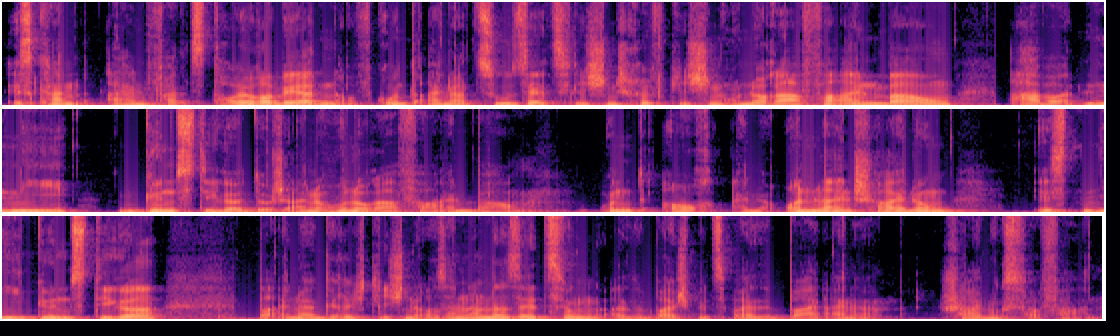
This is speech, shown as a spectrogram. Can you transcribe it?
Es kann allenfalls teurer werden aufgrund einer zusätzlichen schriftlichen Honorarvereinbarung, aber nie günstiger durch eine Honorarvereinbarung. Und auch eine Online-Scheidung ist nie günstiger bei einer gerichtlichen Auseinandersetzung, also beispielsweise bei einem Scheidungsverfahren.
